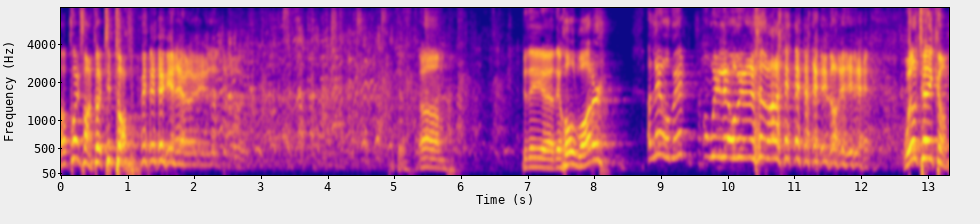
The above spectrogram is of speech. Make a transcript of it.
Oh, quite fine, quite tip top. okay. um, do they, uh, they hold water? A little bit. Oh, we little bit. we'll take them.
